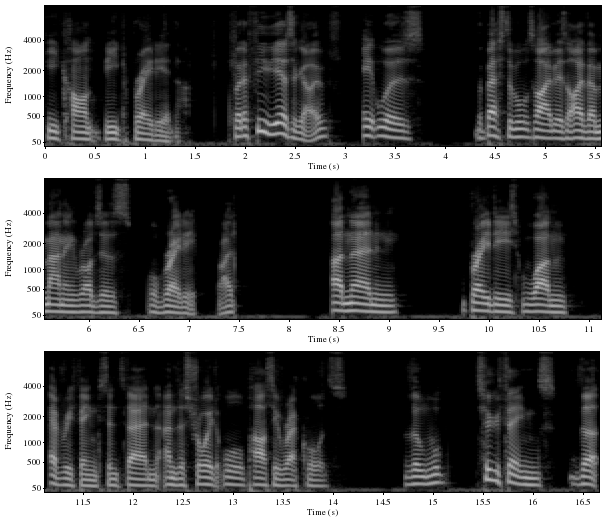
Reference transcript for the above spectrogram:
he can't beat Brady in that. But a few years ago, it was the best of all time is either Manning, Rodgers, or Brady, right? And then Brady's won everything since then and destroyed all passing records. The two things that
